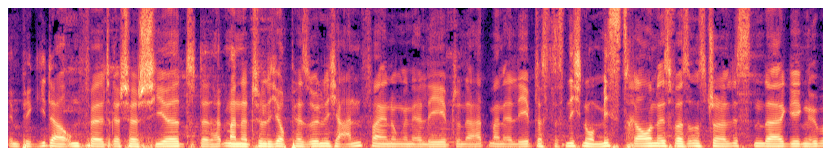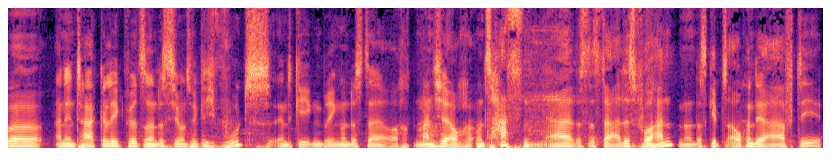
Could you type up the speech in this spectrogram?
im Pegida-Umfeld recherchiert. Da hat man natürlich auch persönliche Anfeindungen erlebt und da hat man erlebt, dass das nicht nur Misstrauen ist, was uns Journalisten da gegenüber an den Tag gelegt wird, sondern dass sie uns wirklich Wut entgegenbringen und dass da auch manche auch uns hassen. Ja, das ist da alles vorhanden und das gibt's auch in der AfD.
